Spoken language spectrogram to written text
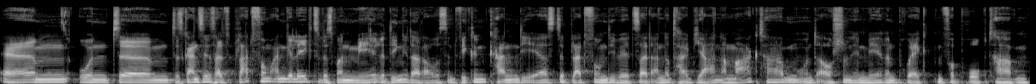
Ähm, und ähm, das Ganze ist als Plattform angelegt, sodass man mehrere Dinge daraus entwickeln kann. Die erste Plattform, die wir jetzt seit anderthalb Jahren am Markt haben und auch schon in mehreren Projekten verprobt haben,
